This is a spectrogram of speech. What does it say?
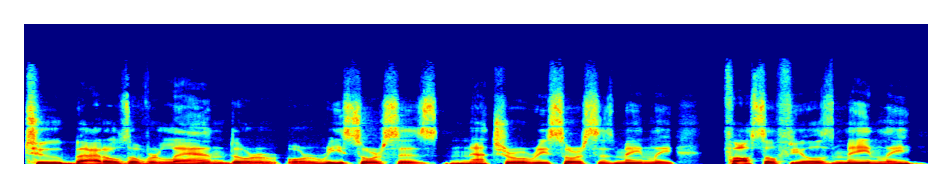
to battles over land or or resources natural resources mainly fossil fuels mainly.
